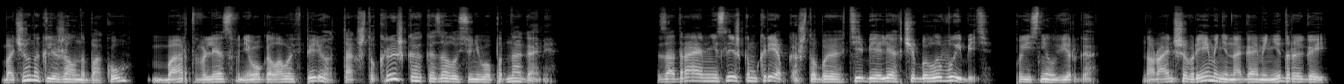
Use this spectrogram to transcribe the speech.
Бочонок лежал на боку, Барт влез в него головой вперед, так что крышка оказалась у него под ногами. «Задраем не слишком крепко, чтобы тебе легче было выбить», — пояснил Вирга. «Но раньше времени ногами не дрыгай».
